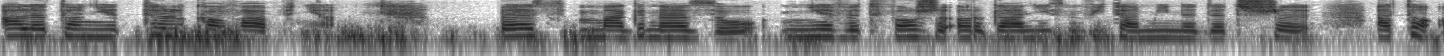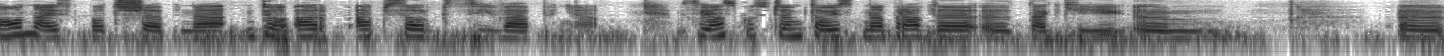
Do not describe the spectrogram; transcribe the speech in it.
ale to nie tylko wapnia. Bez magnezu nie wytworzy organizm witaminy D3, a to ona jest potrzebna do absorpcji wapnia. W związku z czym to jest naprawdę e, taki e,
